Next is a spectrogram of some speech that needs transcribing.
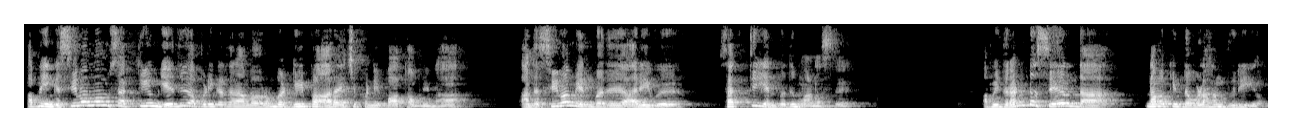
அப்ப இங்க சிவமும் சக்தியும் எது அப்படிங்கிறத நாம ரொம்ப டீப்பா ஆராய்ச்சி பண்ணி பார்த்தோம் அப்படின்னா அந்த சிவம் என்பது அறிவு சக்தி என்பது மனசு. அப்ப இது ரெண்டும் சேர்ந்தா நமக்கு இந்த உலகம் விரியும்.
